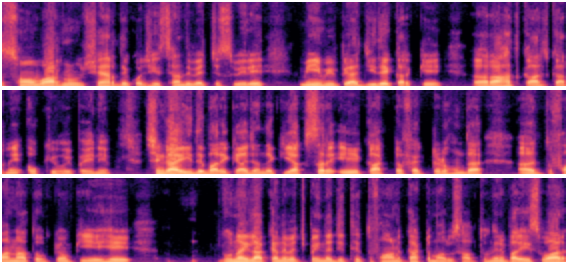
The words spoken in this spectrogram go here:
ਸੋਮਵਾਰ ਨੂੰ ਸ਼ਹਿਰ ਦੇ ਕੁਝ ਹਿੱਸਿਆਂ ਦੇ ਵਿੱਚ ਸਵੇਰੇ ਮੀਂਹ ਵੀ ਪਿਆ ਜਿਹਦੇ ਕਰਕੇ ਰਾਹਤ ਕਾਰਜ ਕਰਨੇ ਔਖੇ ਹੋਏ ਪਏ ਨੇ। ਸ਼ੰਘਾਈ ਦੇ ਬਾਰੇ ਕਿਹਾ ਜਾਂਦਾ ਕਿ ਅਕਸਰ ਇਹ ਘੱਟ ਅਫੈਕਟਡ ਹੁੰਦਾ ਅ, ਤੂਫਾਨਾਂ ਤੋਂ ਕਿਉਂਕਿ ਇਹ ਉਹਨਾਂ ਇਲਾਕਿਆਂ ਦੇ ਵਿੱਚ ਪੈਂਦਾ ਜਿੱਥੇ ਤੂਫਾਨ ਘੱਟ ਮਾਰੂ ਸਾਬਤ ਹੁੰਦੇ ਨੇ ਪਰ ਇਸ ਵਾਰ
